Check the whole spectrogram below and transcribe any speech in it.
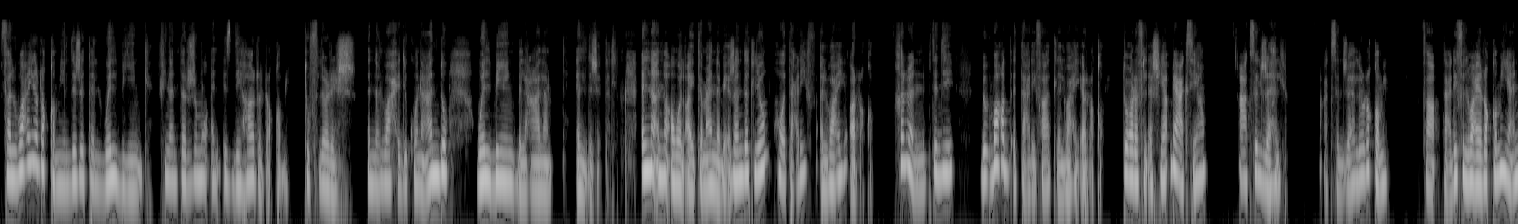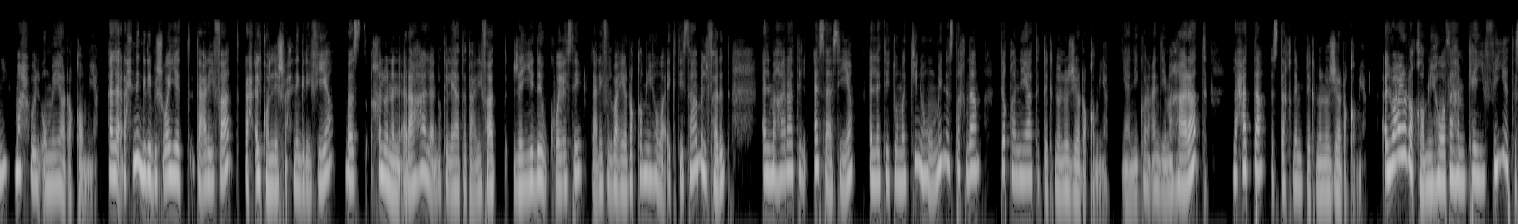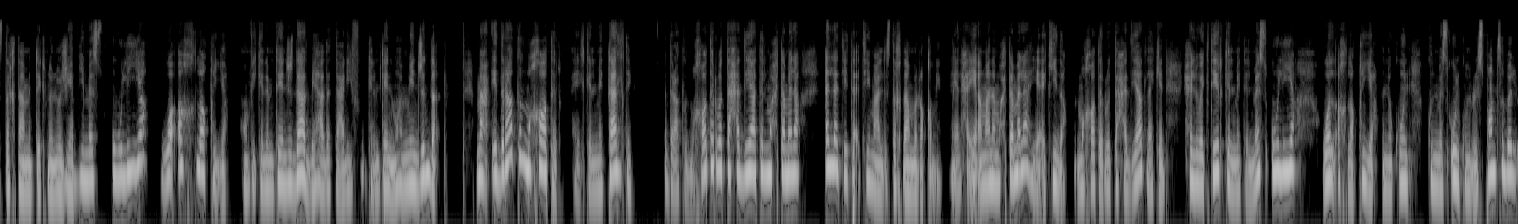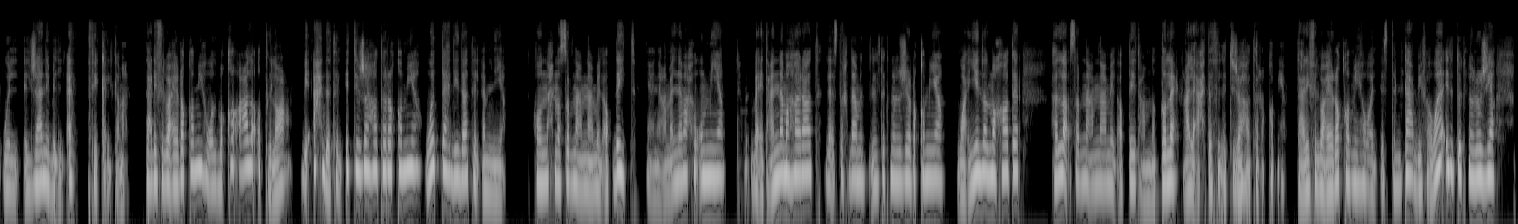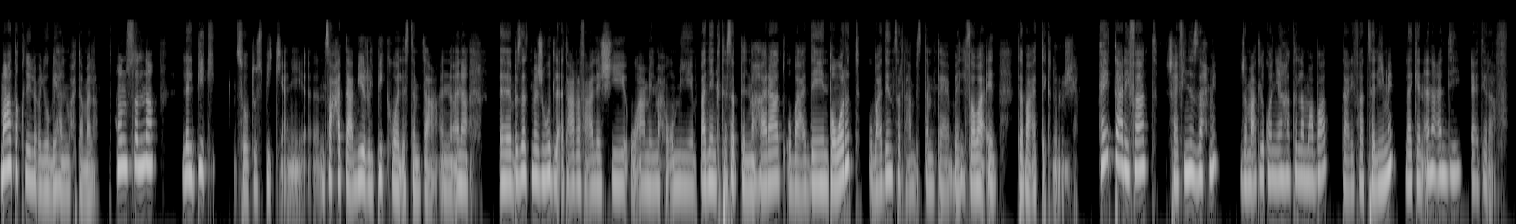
فالوعي الرقمي ال digital well-being فينا نترجمه الازدهار الرقمي to flourish إنه الواحد يكون عنده well-being بالعالم. ال digital. قلنا إنه أول item عندنا بأجندة اليوم هو تعريف الوعي الرقمي. خلونا نبتدي ببعض التعريفات للوعي الرقمي. تعرف الأشياء بعكسها عكس الجهل عكس الجهل الرقمي. فتعريف الوعي الرقمي يعني محو الأمية الرقمية. هلا رح نقري بشوية تعريفات. رح قل لكم ليش رح نقري فيها بس خلونا نقراها لأنه كلياتها تعريفات جيدة وكويسة. تعريف الوعي الرقمي هو اكتساب الفرد المهارات الأساسية التي تمكنه من استخدام تقنيات التكنولوجيا الرقمية. يعني يكون عندي مهارات لحتى استخدم التكنولوجيا الرقمية. الوعي الرقمي هو فهم كيفية استخدام التكنولوجيا بمسؤولية وأخلاقية. هون في كلمتين جداد بهذا التعريف وكلمتين مهمين جدا. مع إدراك المخاطر هي الكلمة الثالثة إدراك المخاطر والتحديات المحتملة التي تأتي مع الاستخدام الرقمي. هي الحقيقة ما أنا محتملة هي أكيدة. المخاطر والتحديات لكن حلوة كتير كلمة المسؤولية والأخلاقية أنه يكون كن مسؤول كن responsible والجانب ال ethical كمان. تعريف الوعي الرقمي هو البقاء على اطلاع بأحدث الاتجاهات الرقمية والتهديدات الأمنية. هون نحن صرنا عم نعمل update يعني عملنا محو أمية بقت عندنا مهارات لاستخدام التكنولوجيا الرقمية واعيين للمخاطر. هلأ صرنا عم نعمل update عم نطلع على احدث الاتجاهات الرقمية. تعريف الوعي الرقمي هو الاستمتاع بفوائد التكنولوجيا مع تقليل عيوبها المحتملة. هون وصلنا لل peak so to speak يعني إن صح التعبير ال peak هو الاستمتاع. إنه أنا آه، بذلت مجهود لأتعرف على شيء وأعمل محو أمية بعدين اكتسبت المهارات وبعدين طورت وبعدين صرت عم بستمتع بالفوائد تبع التكنولوجيا. هاي التعريفات شايفين الزحمة؟ جمعت لكم إياها كلها مع بعض؟ تعريفات سليمة لكن أنا عندي اعتراف.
